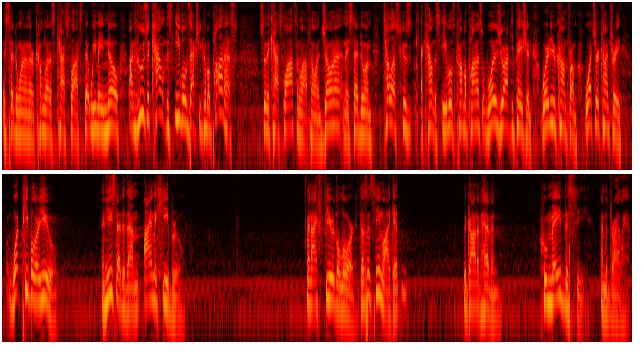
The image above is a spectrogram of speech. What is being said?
They said to one another, Come, let us cast lots, that we may know on whose account this evil has actually come upon us. So they cast lots, and lot fell on Jonah, and they said to him, Tell us whose account this evil has come upon us. What is your occupation? Where do you come from? What's your country? What people are you? And he said to them, I am a Hebrew, and I fear the Lord. Doesn't seem like it. The God of heaven, who made the sea and the dry land.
